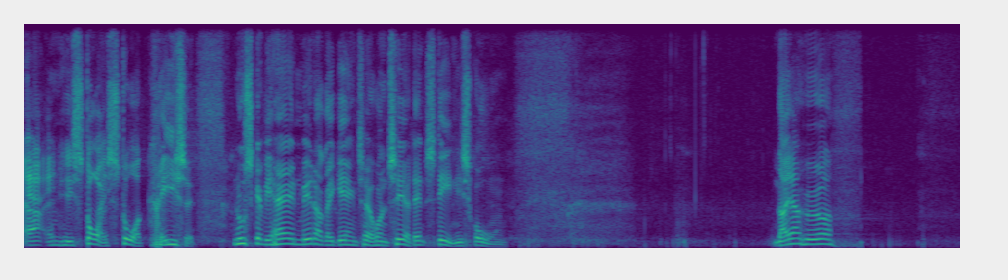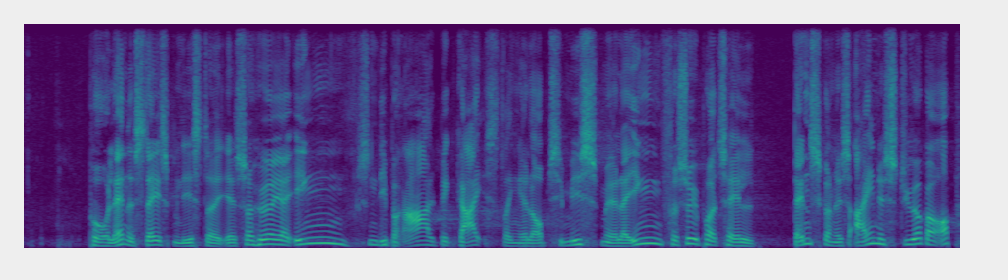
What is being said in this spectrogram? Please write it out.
er en historisk stor krise. Nu skal vi have en midterregering til at håndtere den sten i skoen. Når jeg hører på landets statsminister, ja, så hører jeg ingen sådan liberal begejstring eller optimisme, eller ingen forsøg på at tale danskernes egne styrker op.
